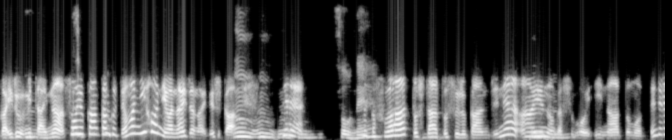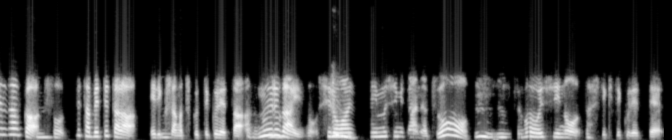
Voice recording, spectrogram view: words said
がいるうん。みたいうん。な、そういう感覚ってあんま日本にはないじゃないですうか。んうんうんねうん。そうえ、なんかね。ふわっとスターうん。トする感じね。あうんあいうのがすうん。ごいいいなと思って。で、なんうか、ん。そう。で、食べてたら、エリックさうん。んが作ってくれた、あの、ムールうん。貝のう白ワイん。ン蒸しみたいなやつを。すごい美味しいのを出してきてくれて。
